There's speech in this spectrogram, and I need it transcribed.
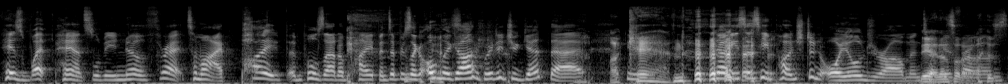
"His wet pants will be no threat to my pipe," and pulls out a pipe, and Dipper's like, "Oh my god, where did you get that?" A can. No, he says he punched an oil drum and yeah, took that's it what from it was.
